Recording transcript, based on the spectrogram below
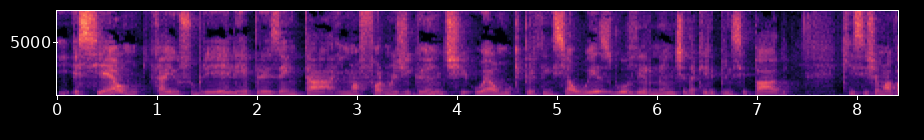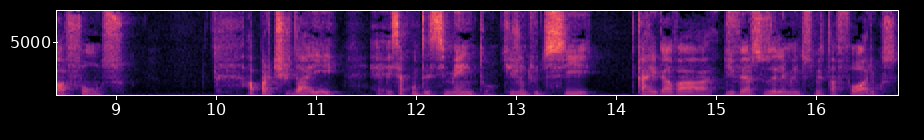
E esse elmo que caiu sobre ele representa, em uma forma gigante, o elmo que pertencia ao ex-governante daquele principado, que se chamava Afonso. A partir daí, é, esse acontecimento, que junto de si carregava diversos elementos metafóricos,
